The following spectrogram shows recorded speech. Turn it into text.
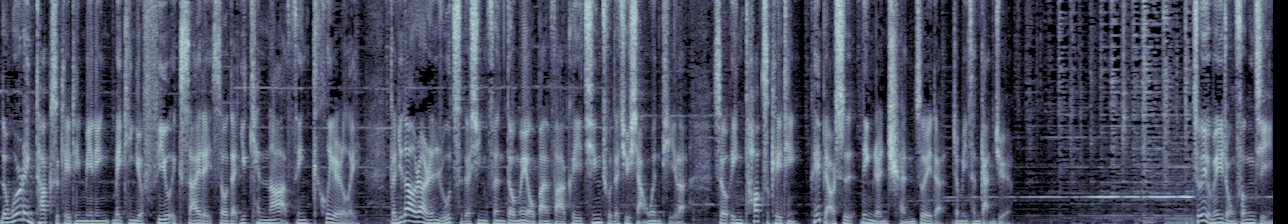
The word intoxicating meaning making you feel excited so that you cannot think clearly. 感觉到让人如此的兴奋都没有办法可以清楚的去想问题了。So intoxicating 可以表示令人沉醉的这么一层感觉。所以有没有一种风景，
